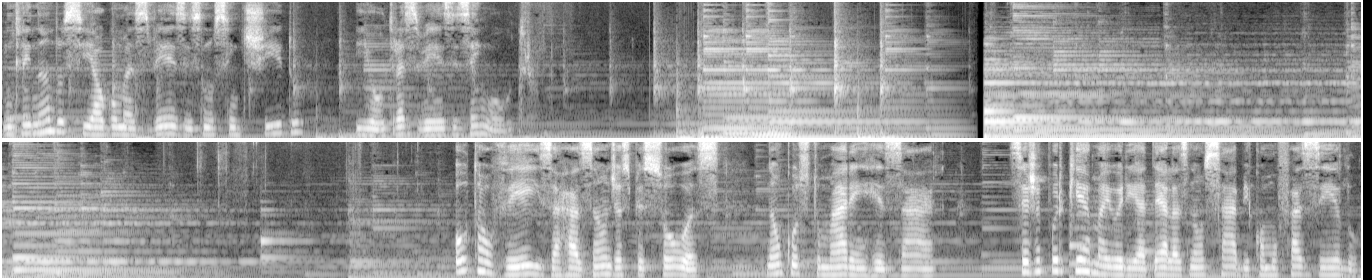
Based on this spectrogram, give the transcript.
inclinando-se algumas vezes no sentido e outras vezes em outro. Talvez a razão de as pessoas não costumarem rezar, seja porque a maioria delas não sabe como fazê-lo.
